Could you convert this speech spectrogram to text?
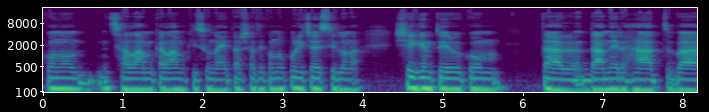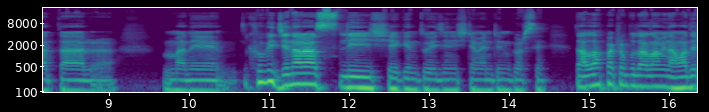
কোনো সালাম কালাম কিছু নাই, তার সাথে কোনো পরিচয় ছিল না। সে কিন্তু এরকম তার দানের হাত বা তার মানে খুবই জেনারাসলি সে কিন্তু এই জিনিসটা মেনটেন করছে। তো আল্লাহ পাক রব্বুল আলামিন আমাদের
